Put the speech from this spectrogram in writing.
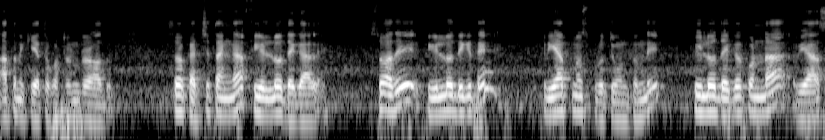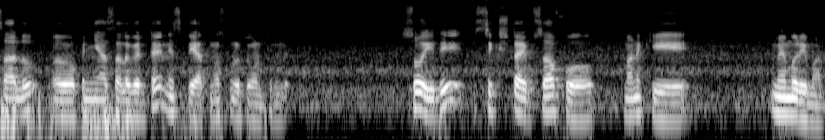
అతనికి ఈత కొట్టడం రాదు. సో ఖచ్చితంగా ఫీల్డ్లో దిగాలి. సో అది ఫీల్డ్లో దిగితే క్రియాత్మ స్మృతి ఉంటుంది ఫీల్డ్లో దిగకుండా వ్యాసాలు ఉపన్యాసాలు పెట్టే నిష్క్రియాత్మ స్మృతి ఉంటుంది. సో ఇది సిక్స్ టైప్స్ ఆఫ్ మనకి మెమొరీ మాట.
